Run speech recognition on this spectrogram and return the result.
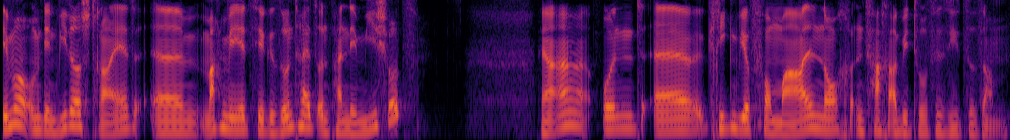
immer um den Widerstreit, äh, machen wir jetzt hier Gesundheits- und Pandemieschutz? Ja, und äh, kriegen wir formal noch ein Fachabitur für Sie zusammen?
